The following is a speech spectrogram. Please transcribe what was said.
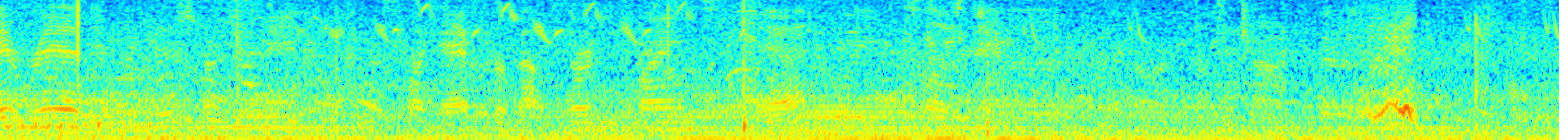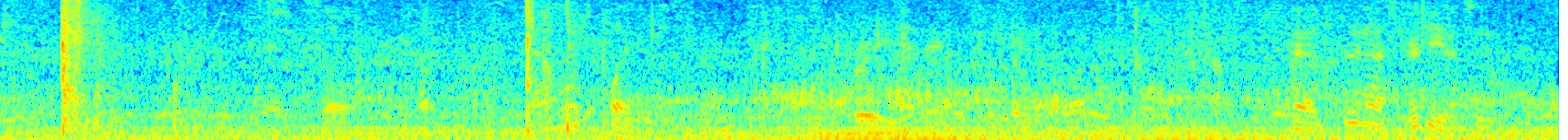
it red, it it's like after about 30 frames, yeah. it slows down. So, uh, I'm gonna play with this thing. Pretty. Yeah, pretty nice video, too.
